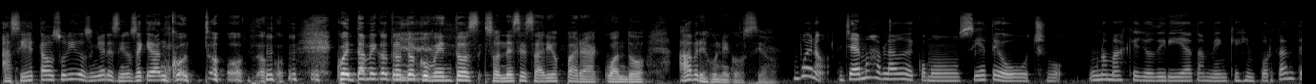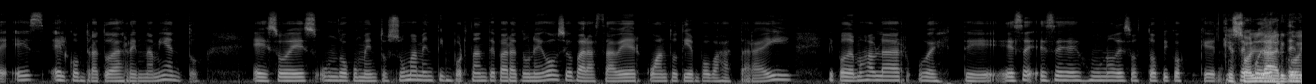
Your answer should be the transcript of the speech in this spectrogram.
así es Estados Unidos, señores, si no se quedan con todo. Cuéntame qué otros documentos son necesarios para cuando abres un negocio. Bueno, ya hemos hablado de como siete o ocho. Uno más que yo diría también que es importante es el contrato de arrendamiento. Eso es un documento sumamente importante para tu negocio, para saber cuánto tiempo vas a estar ahí. Y podemos hablar, este, ese, ese es uno de esos tópicos que, que son largos.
